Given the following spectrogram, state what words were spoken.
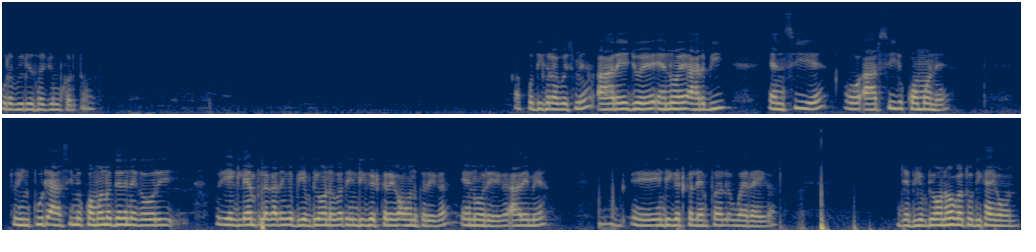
पूरा वीडियो थोड़ा जूम करता हूँ। आपको दिख रहा होगा इसमें आर ए जो है एन ओ है आर बी एन सी है और आर सी जो कॉमन है। तो इनपुट आर सी में कॉमन में दे देने का, और एक लैंप लगा देंगे बी एफ़ डी ऑन होगा तो इंडिकेट करेगा ऑन करेगा एन ओ रहेगा आर ए में। इंडिकेट का लैंप वायर रहेगा जब भी डी ऑन होगा तो दिखाएगा on.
